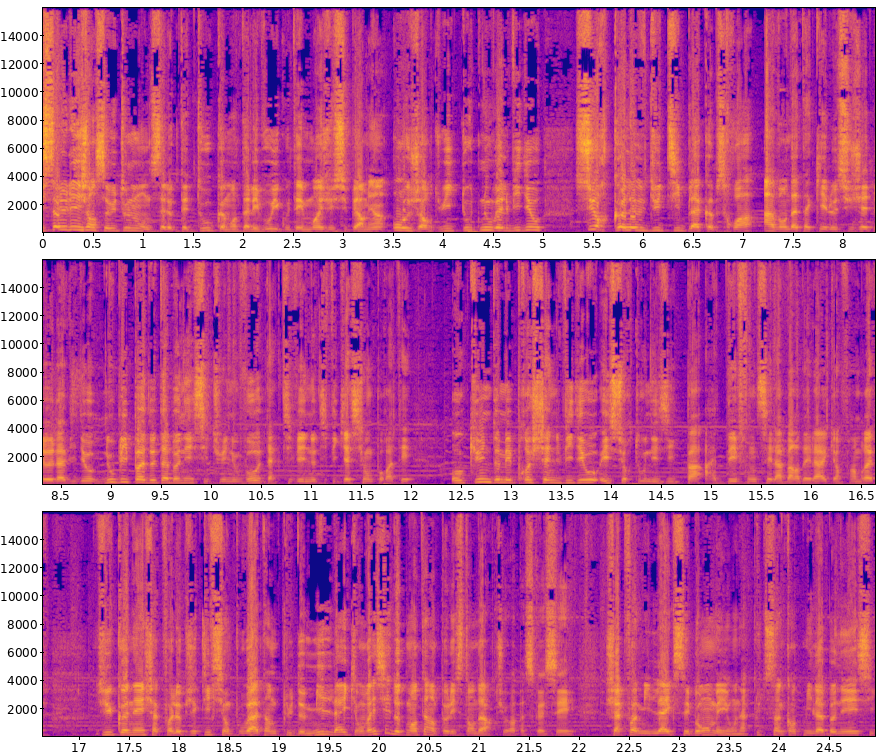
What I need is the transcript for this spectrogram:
Salut les gens, salut tout le monde, c'est tout. comment allez-vous? Écoutez, moi je vais super bien. Aujourd'hui, toute nouvelle vidéo sur Call of Duty Black Ops 3. Avant d'attaquer le sujet de la vidéo, n'oublie pas de t'abonner si tu es nouveau, d'activer les notifications pour rater aucune de mes prochaines vidéos et surtout n'hésite pas à défoncer la barre des likes. Enfin bref, tu connais chaque fois l'objectif, si on pouvait atteindre plus de 1000 likes, on va essayer d'augmenter un peu les standards, tu vois, parce que c'est chaque fois 1000 likes c'est bon, mais on a plus de 50 000 abonnés. Si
